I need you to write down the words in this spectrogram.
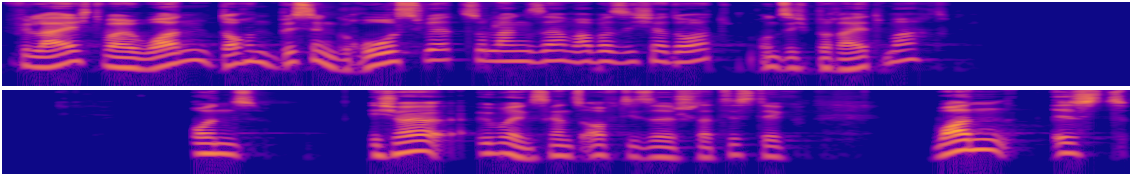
Vielleicht, weil One doch ein bisschen groß wird, so langsam, aber sicher dort und sich bereit macht. Und ich höre übrigens ganz oft diese Statistik. One ist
